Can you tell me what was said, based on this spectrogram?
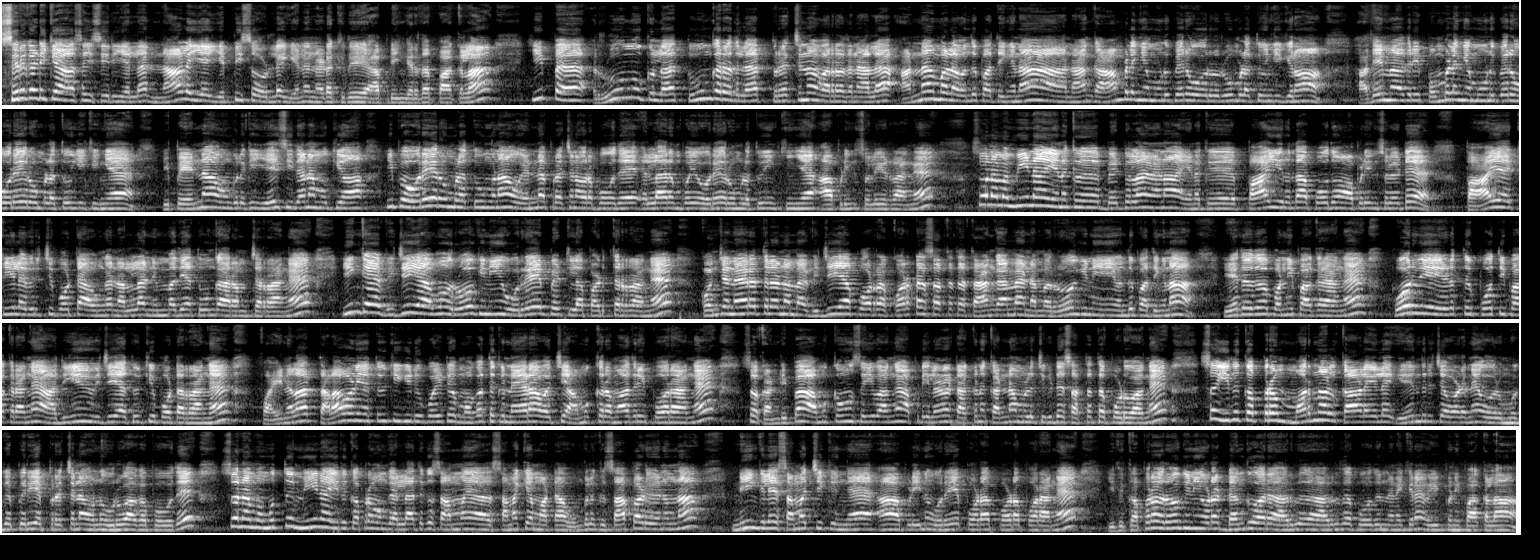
சிறுகடிக்க ஆசை சீரியலில் நாளைய எபிசோடில் என்ன நடக்குது அப்படிங்கிறத பார்க்கலாம். இப்போ ரூமுக்குள்ளே தூங்குறதுல பிரச்சனை வர்றதுனால அண்ணாமலை வந்து பார்த்திங்கன்னா நாங்கள் ஆம்பளைங்க மூணு பேரும் ஒரு ரூமில் தூங்கிக்கிறோம். அதே மாதிரி பொம்பளைங்க மூணு பேரும் ஒரே ரூமில் தூங்கிக்கிங்க. இப்போ என்ன உங்களுக்கு ஏசி தானே முக்கியம். இப்போ ஒரே ரூமில் தூங்கினா என்ன பிரச்சனை வரப்போகுது? எல்லோரும் போய் ஒரே ரூமில் தூங்கிக்கிங்க அப்படின்னு சொல்லிடுறாங்க. ஸோ நம்ம மீனா எனக்கு பெட்டெல்லாம் வேணாம். எனக்கு பாய் இருந்தால் போதும் அப்படின்னு சொல்லிட்டு பாயை கீழே விரித்து போட்டு அவங்க நல்லா நிம்மதியாக தூங்க ஆரம்பிச்சிடுறாங்க. இங்கே விஜயாவும் ரோகிணியும் ஒரே பெட்டில் படுத்துடுறாங்க. கொஞ்ச நேரத்தில் நம்ம விஜயா போடுற கொரட்டை சத்தத்தை தாங்காமல் நம்ம ரோகிணி வந்து பார்த்திங்கன்னா ஏதேதோ பண்ணி பார்க்குறாங்க போர்வையை எடுத்து போத்தி பார்க்குறாங்க அதையும் விஜயா தூக்கி போட்டுடுறாங்க. ஃபைனலாக தலைவணியை தூக்கிக்கிட்டு போயிட்டு முகத்துக்கு நேராக வச்சு அமுக்கிற மாதிரி போகிறாங்க ஸோ கண்டிப்பாக அமுக்கவும் செய்வாங்க. அப்படி இல்லைன்னா டக்குன்னு கண்ணை முழிச்சுக்கிட்டு சத்தத்தை போடுவாங்க. ஸோ இதுக்கப்புறம் மறுநாள் காலையில் எழுந்திரிச்ச உடனே ஒரு மிகப்பெரிய பிரச்சனை ஒன்று உருவாக போகுது. ஸோ நம்ம முத்து மீனா இதுக்கப்புறம் உங்கள் எல்லாத்துக்கும் சம சமைக்க மாட்டா. உங்களுக்கு சாப்பாடு வேணும்னா நீங்களே சமைச்சிக்குங்க ஆ, அப்படின்னு ஒரே போட போட போகிறாங்க இதுக்கப்புறம் ரோகிணியோட டங்கு வர அரு அருத போகுதுன்னு நினைக்கிறேன். வெயிட் பண்ணி பார்க்கலாம்.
